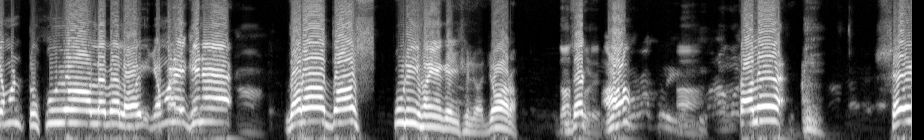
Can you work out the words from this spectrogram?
যেমন টুকুও লেভেল হয় যেমন এখানে হ্যাঁ। ধরো দশ কুড়ি হয়ে গেছিল জ্বর। হ্যাঁ। হ্যাঁ। তাহলে সেই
